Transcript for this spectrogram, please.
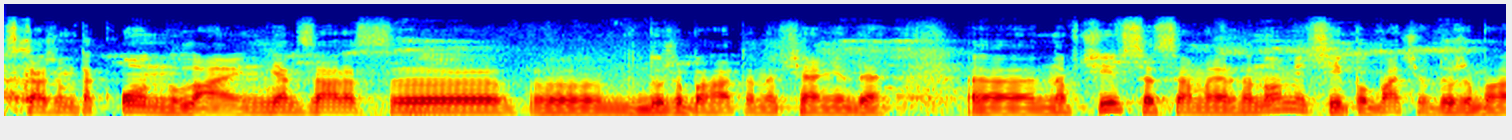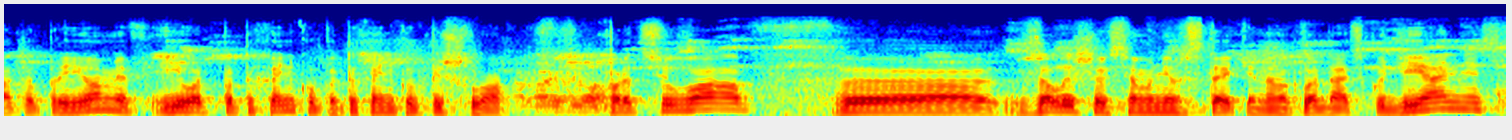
скажімо так, онлайн, як зараз е, е, дуже багато навчань іде, е, навчився саме ергономіці і побачив дуже багато прийомів. І от потихеньку-потихеньку пішло. Працював, е, залишився в університеті на викладацьку діяльність,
